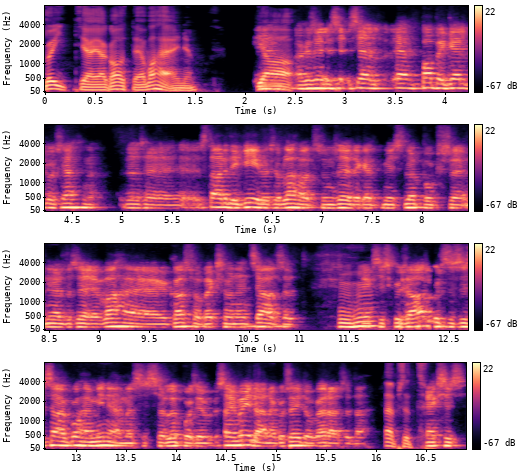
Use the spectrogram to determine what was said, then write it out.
võitja ja kaotaja vahe, on ju. Ja, ja, aga see, see, seal jah, Bobby Kelgus jah, noh see stardikiirus ja plahvatus on see tegelikult, mis lõpuks nii-öelda see vahe kasvab eksponentsiaalselt. Mm -hmm.. ehk siis, kui sa alguses ei saa kohe minema, siis sa lõpus ei, sa ei võida nagu sõiduga ära seda. ehk siis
